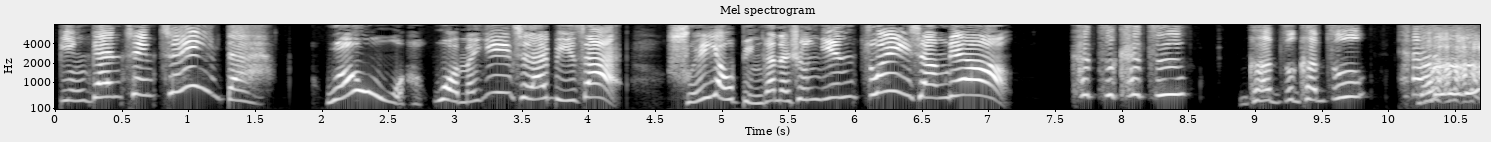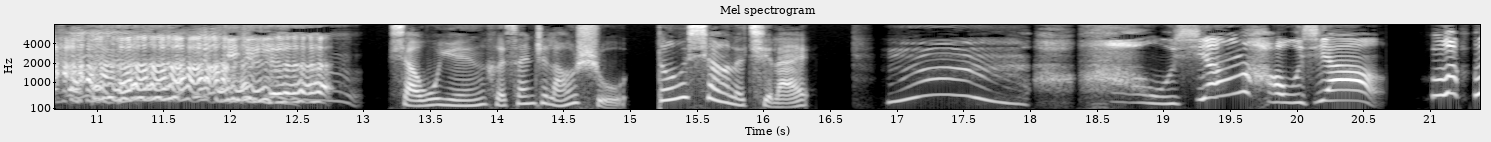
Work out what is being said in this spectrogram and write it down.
饼干脆脆的！哇哦，我们一起来比赛，谁咬饼干的声音最响亮？咔吱咔吱，咔吱咔吱。哈哈哈小乌云和三只老鼠都笑了起来。嗯，好香，好香！呃，哎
